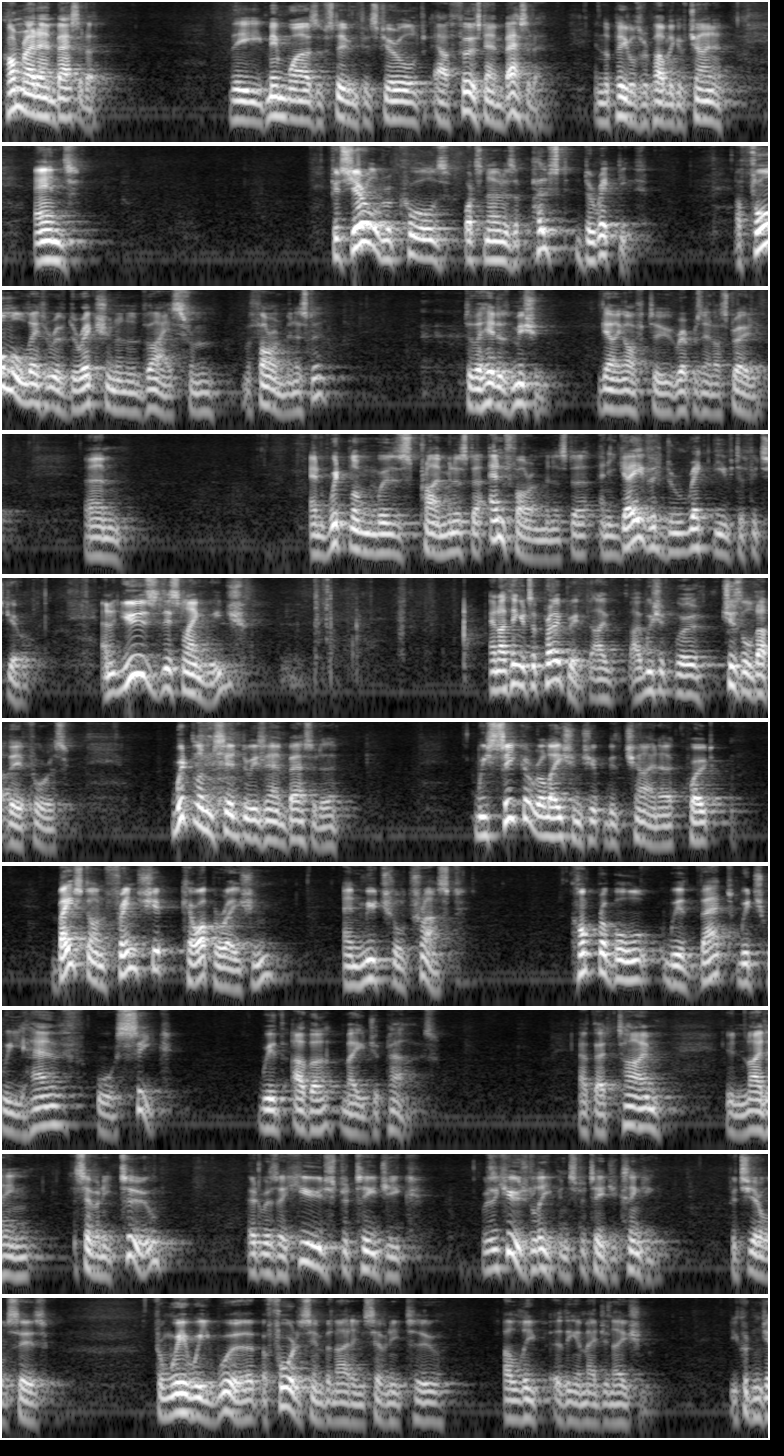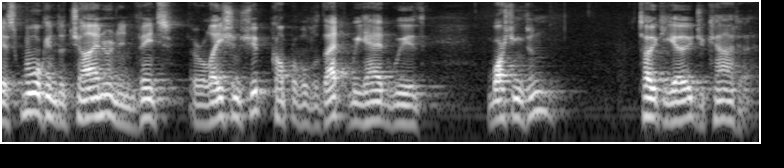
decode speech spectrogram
Comrade Ambassador, the memoirs of Stephen Fitzgerald, our first ambassador in the People's Republic of China. And Fitzgerald recalls what's known as a post directive, a formal letter of direction and advice from the foreign minister to the head of mission going off to represent Australia. Um, and Whitlam was Prime Minister and Foreign Minister, and he gave a directive to Fitzgerald. And it used this language, and I think it's appropriate. I, I wish it were chiselled up there for us. Whitlam said to his ambassador, We seek a relationship with China, quote, based on friendship, cooperation, and mutual trust, comparable with that which we have or seek with other major powers. At that time, in 1972, it was a huge strategic, it was a huge leap in strategic thinking, Fitzgerald says, from where we were before December 1972, a leap of the imagination. You couldn't just walk into China and invent a relationship comparable to that we had with Washington, Tokyo, Jakarta.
